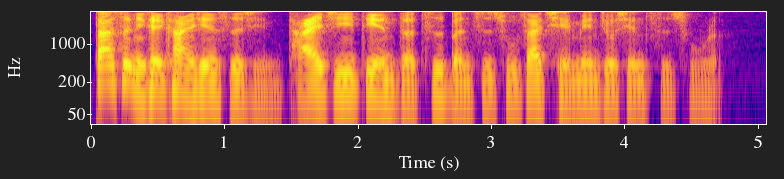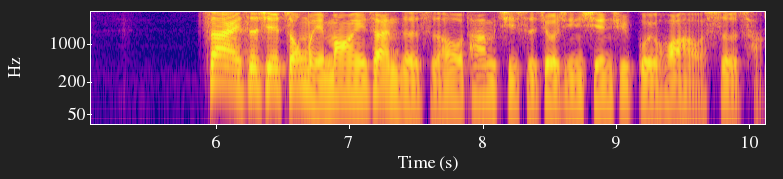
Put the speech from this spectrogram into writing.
但是你可以看一件事情，台积电的资本支出在前面就先支出了。在这些中美贸易战的时候，他们其实就已经先去规划好设厂。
